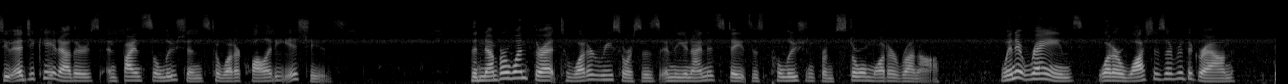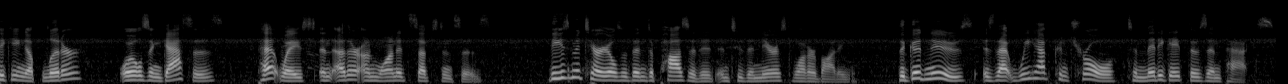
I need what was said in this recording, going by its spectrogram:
to educate others and find solutions to water quality issues. The number one threat to water resources in the United States is pollution from stormwater runoff. When it rains, water washes over the ground, picking up litter, oils and gases, pet waste, and other unwanted substances. These materials are then deposited into the nearest water body. The good news is that we have control to mitigate those impacts.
